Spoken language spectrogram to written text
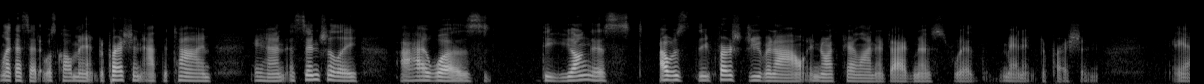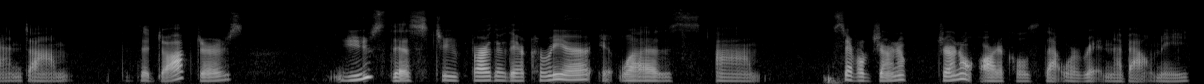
like I said, it was called manic depression at the time. And essentially, I was the youngest, I was the first juvenile in North Carolina diagnosed with manic depression. And um, the doctors used this to further their career. It was um, several journal journal articles that were written about me.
